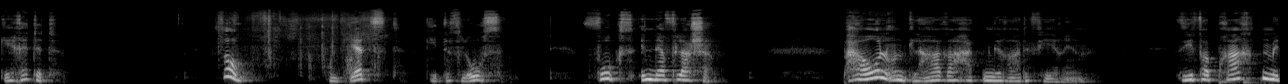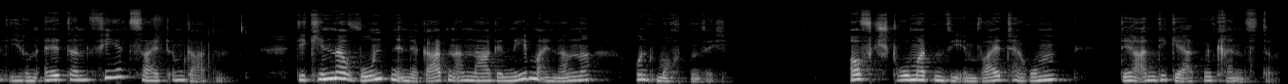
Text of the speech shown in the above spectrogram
gerettet. So, und jetzt geht es los. Fuchs in der Flasche. Paul und Lara hatten gerade Ferien. Sie verbrachten mit ihren Eltern viel Zeit im Garten. Die Kinder wohnten in der Gartenanlage nebeneinander und mochten sich. Oft stromerten sie im Wald herum, der an die Gärten grenzte.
